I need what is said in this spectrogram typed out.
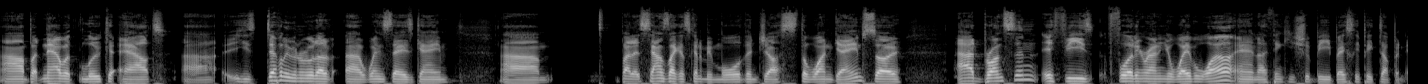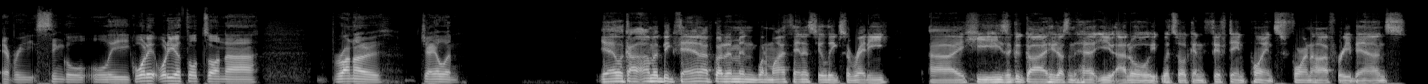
Uh, but now with Luka out, uh, he's definitely been ruled out of uh, Wednesday's game. Um, but it sounds like it's going to be more than just the one game. So add Brunson if he's floating around in your waiver wire, and I think he should be basically picked up in every single league. What are, what are your thoughts on uh, Bruno, Jalen? Yeah, look, I'm a big fan. I've got him in one of my fantasy leagues already. Uh, he- he's a good guy who doesn't hurt you at all. We're talking 15 points, four and a half rebounds,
